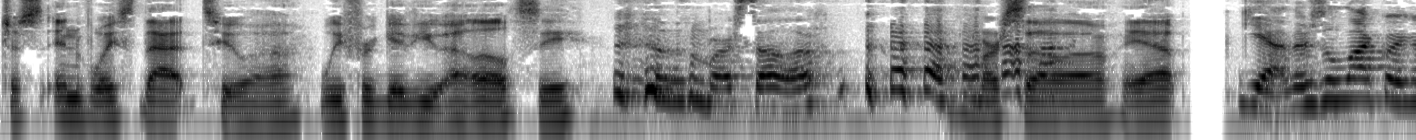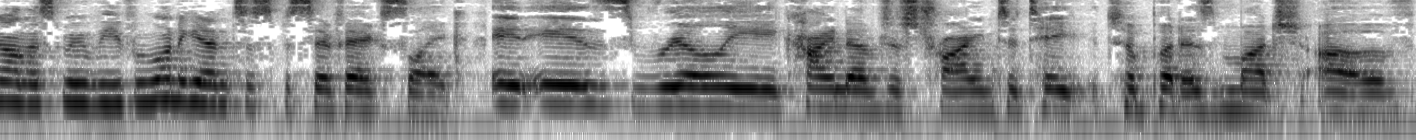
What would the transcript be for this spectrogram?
Just invoice that to uh, We Forgive You LLC. Marcelo. Marcelo, yep. Yeah, there's a lot going on in this movie. If we want to get into specifics, like it is really kind of just trying to take to put as much of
